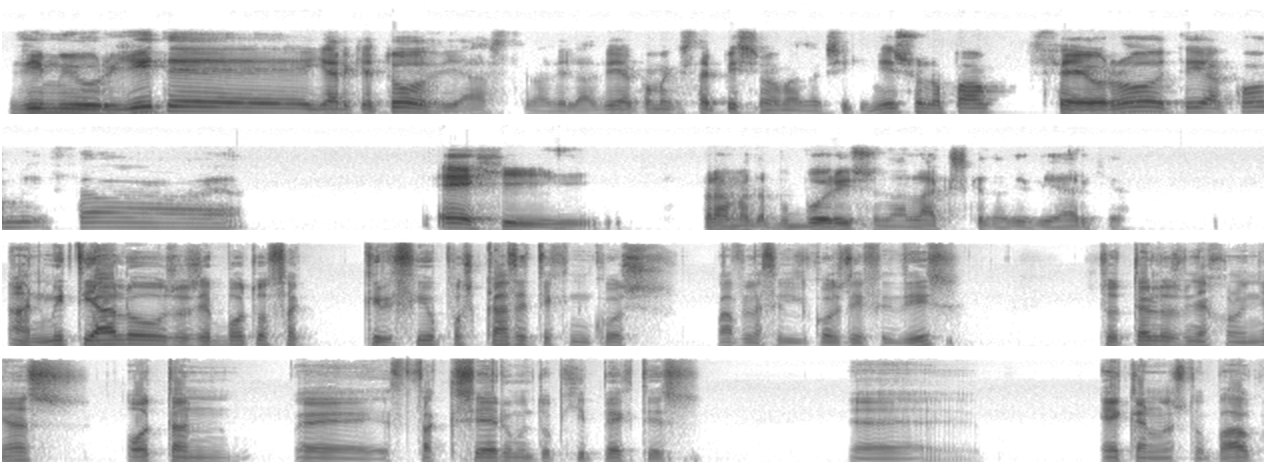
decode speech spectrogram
δημιουργείται για αρκετό διάστημα. Δηλαδή, ακόμα και στα επίσημα μας να ξεκινήσουν, ο ΠΑΟΚ θεωρώ ότι ακόμη θα έχει πράγματα που μπορεί να αλλάξει κατά τη διάρκεια. Αν μη τι άλλο, ο Ζωζέ Μπότο θα κρυθεί όπως κάθε τεχνικός παύλα αθλητικός διευθυντής στο τέλος μιας χρονιάς όταν ε, θα ξέρουμε το ποιοι παίκτες ε, έκαναν στον ΠΑΟΚ,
